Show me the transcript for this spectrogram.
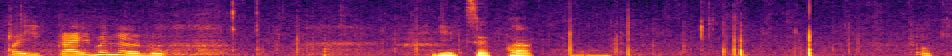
ไปอีกไกลไหมเลยลูก อีกสักพัก โอเค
